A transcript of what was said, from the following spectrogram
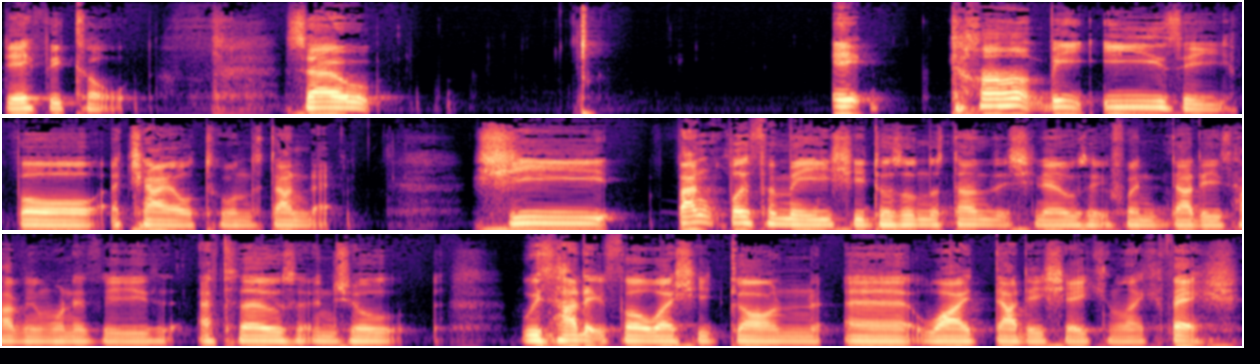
difficult. So it can't be easy for a child to understand it. She, thankfully for me, she does understand it. She knows it when daddy's having one of these episodes, and she'll. We've had it before where she'd gone, uh, why daddy's shaking like a fish,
